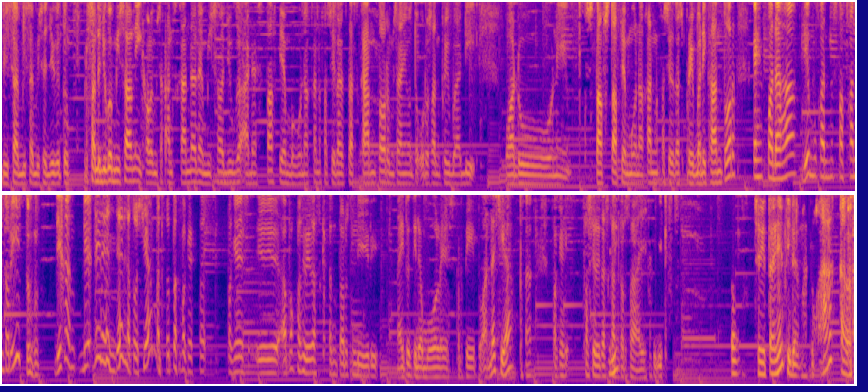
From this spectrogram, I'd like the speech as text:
Bisa bisa bisa juga tuh. Terus ada juga misal nih kalau misalkan skandal dan misal juga ada staff yang menggunakan fasilitas kantor misalnya untuk urusan pribadi. Waduh nih. Staff-staff yang menggunakan fasilitas pribadi kantor eh padahal dia bukan staff kantor itu. Dia kan dia dia dia nggak tahu siapa tetap pakai pakai eh, apa fasilitas kantor sendiri. Nah itu tidak boleh seperti itu. Anda siapa pakai fasilitas Ini- kantor saya? Gitu. Ceritanya tidak masuk akal.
